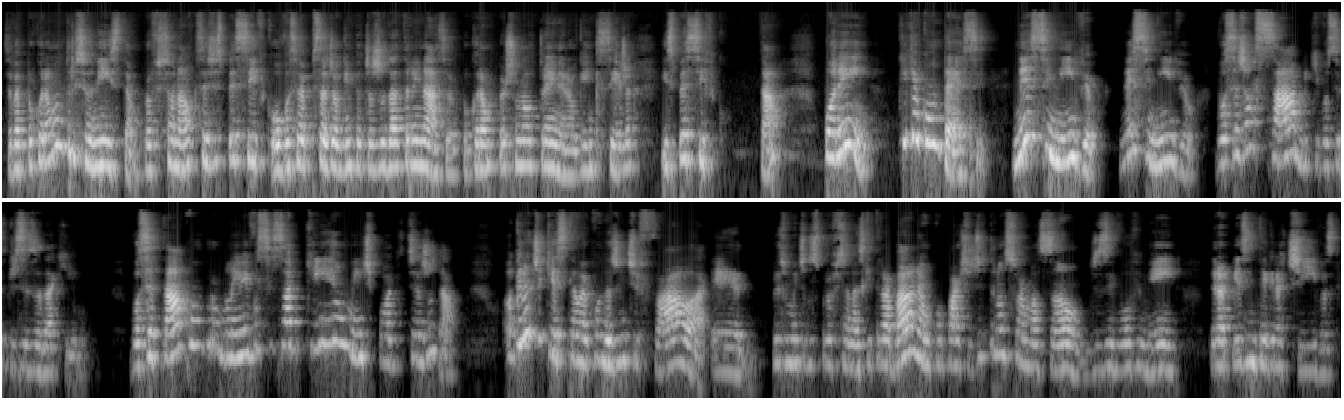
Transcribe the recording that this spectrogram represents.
Você vai procurar um nutricionista, um profissional que seja específico, ou você vai precisar de alguém para te ajudar a treinar. Você vai procurar um personal trainer, alguém que seja específico, tá? Porém, o que, que acontece? Nesse nível, nesse nível, você já sabe que você precisa daquilo. Você tá com um problema e você sabe quem realmente pode te ajudar. A grande questão é quando a gente fala, é, principalmente dos profissionais que trabalham com parte de transformação, desenvolvimento, terapias integrativas,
